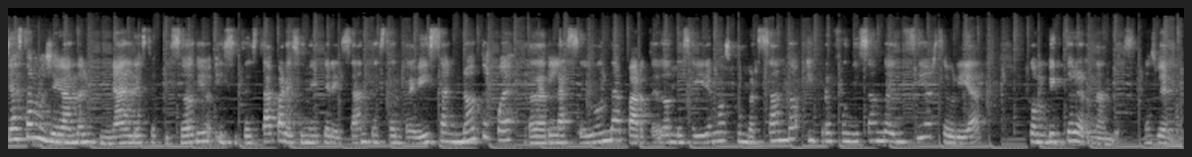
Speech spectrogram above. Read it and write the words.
Ya estamos llegando al final de este episodio y si te está pareciendo interesante esta entrevista, no te puedes perder la segunda parte donde seguiremos conversando y profundizando en ciberseguridad con Víctor Hernández. Nos vemos.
